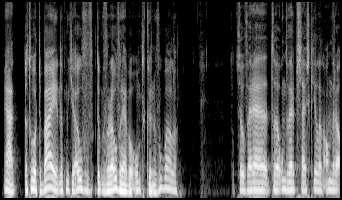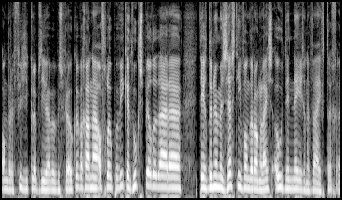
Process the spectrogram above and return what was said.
Ja, dat hoort erbij en dat moet je over, voor over hebben om te kunnen voetballen. Zover uh, het uh, onderwerp Sluiskil en andere, andere fusieclubs die we hebben besproken. We gaan uh, afgelopen weekend. Hoek speelde daar eh, tegen de nummer 16 van de ranglijst, Odin 59, 0-2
